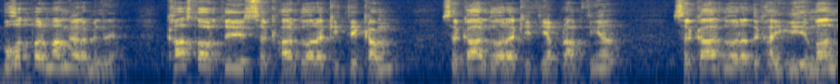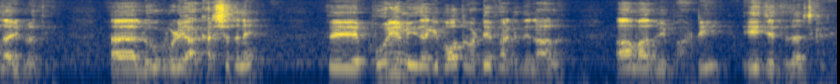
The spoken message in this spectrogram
ਬਹੁਤ ਭਰਮਾ ਹੁੰਗਾਰਾ ਮਿਲ ਰਿਹਾ। ਖਾਸ ਤੌਰ ਤੇ ਸਰਕਾਰ ਦੁਆਰਾ ਕੀਤੇ ਕੰਮ, ਸਰਕਾਰ ਦੁਆਰਾ ਕੀਤੀਆਂ ਪ੍ਰਾਪਤੀਆਂ, ਸਰਕਾਰ ਦੁਆਰਾ ਦਿਖਾਈ ਗਈ ਇਮਾਨਦਾਰੀ ਪ੍ਰਤੀ ਲੋਕ ਬੜੇ ਆਕਰਸ਼ਿਤ ਨੇ ਤੇ ਪੂਰੀ ਉਮੀਦ ਹੈ ਕਿ ਬਹੁਤ ਵੱਡੇ ਫ਼ਰਕ ਦੇ ਨਾਲ ਆਮ ਆਦਮੀ ਪਾਰਟੀ ਇਹ ਜਿੱਤ ਦਰਜ ਕਰੇ।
